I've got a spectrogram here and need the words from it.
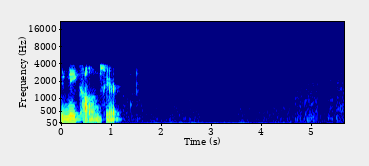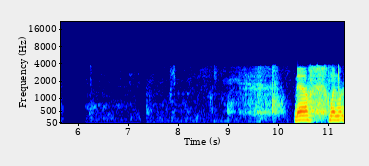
unique columns here. Now, when we're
